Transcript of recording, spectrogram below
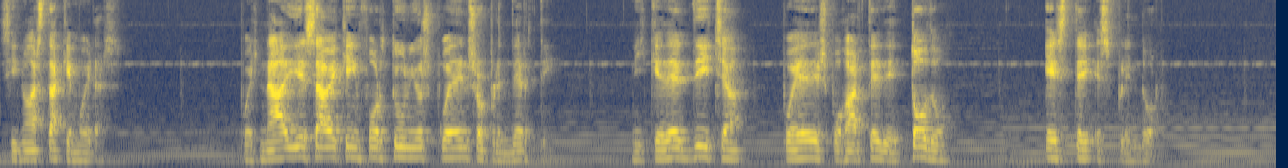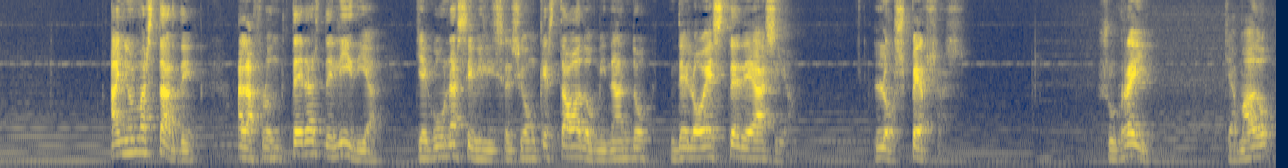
sino hasta que mueras. Pues nadie sabe qué infortunios pueden sorprenderte, ni qué desdicha puede despojarte de todo este esplendor. Años más tarde, a las fronteras de Lidia llegó una civilización que estaba dominando del oeste de Asia, los persas su rey, llamado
